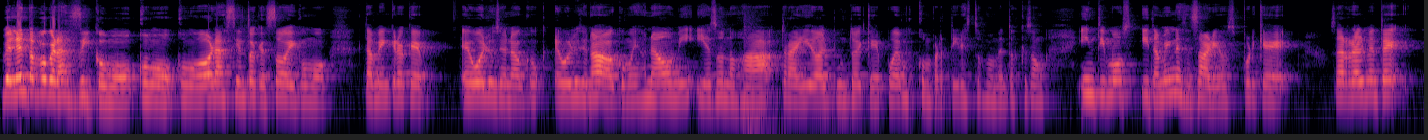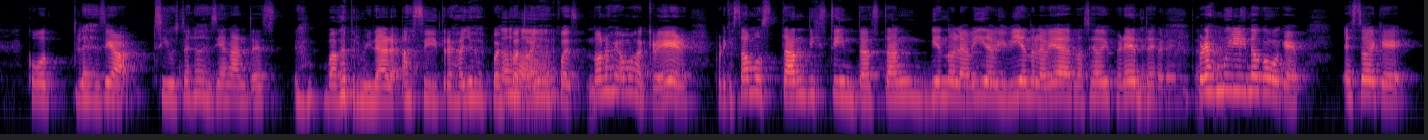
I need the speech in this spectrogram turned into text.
Belén tampoco era así como, como, como ahora siento que soy. Como también creo que evolucionado, evolucionado, como dijo Naomi, y eso nos ha traído al punto de que podemos compartir estos momentos que son íntimos y también necesarios, porque, o sea, realmente como les decía, si ustedes nos decían antes, van a terminar así tres años después, cuatro años después, no nos íbamos a creer, porque estamos tan distintas, tan viendo la vida, viviendo la vida demasiado diferente. Pero es muy lindo como que esto de que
